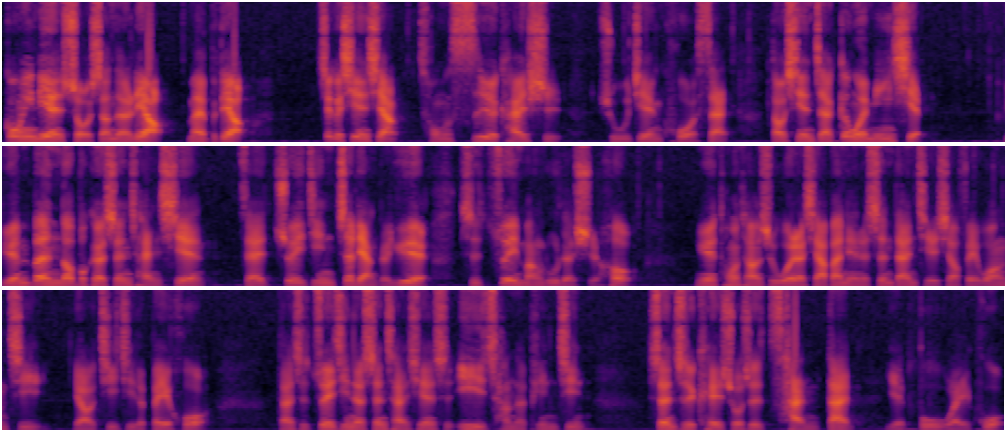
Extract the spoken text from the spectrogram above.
供应链手上的料卖不掉，这个现象从四月开始逐渐扩散，到现在更为明显。原本 notebook 生产线。在最近这两个月是最忙碌的时候，因为通常是为了下半年的圣诞节消费旺季要积极的备货。但是最近的生产线是异常的平静，甚至可以说是惨淡也不为过。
